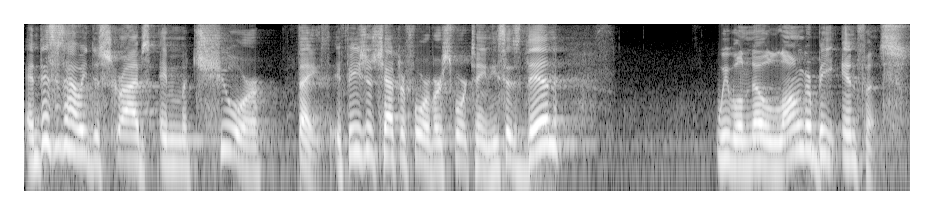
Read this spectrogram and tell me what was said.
And this is how he describes a mature faith. Ephesians chapter 4, verse 14. He says, Then we will no longer be infants,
